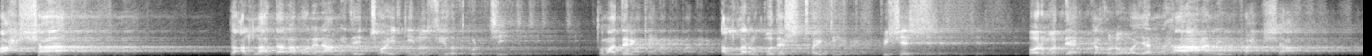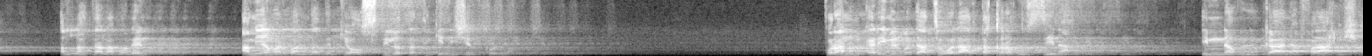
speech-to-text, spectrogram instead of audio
ফাহসা তো আল্লাহ তাআলা বলেন, আমি যে ছয়টি নসিহত করছি তোমাদেরকে, আল্লাহর উপদেশ ছয়টি, বিশেষ। ওর মধ্যে একটা হলো, ওয়ানহা আনিল ফাহসা আল্লাহ তাআলা বলেন, আমি আমার বান্দাদেরকে অশ্লীলতা থেকে নিষেধ করলাম। কোরআনুল করিমের মধ্যে আছে, ওয়ালা তাকরাবুজ জিনা, ইন্নাহু কানা ফাহিশা।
